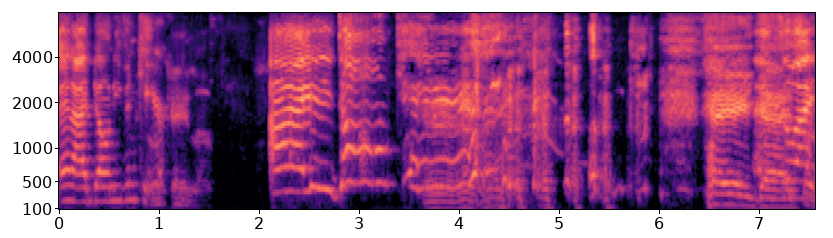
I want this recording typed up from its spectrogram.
and I don't even care. Okay, love. I don't care. hey And guys. so I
